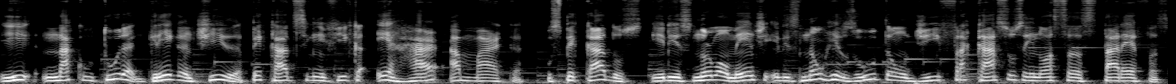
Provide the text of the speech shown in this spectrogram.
E na cultura grega antiga, pecado significa errar a marca. Os pecados, eles normalmente eles não resultam de fracassos em nossas tarefas,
